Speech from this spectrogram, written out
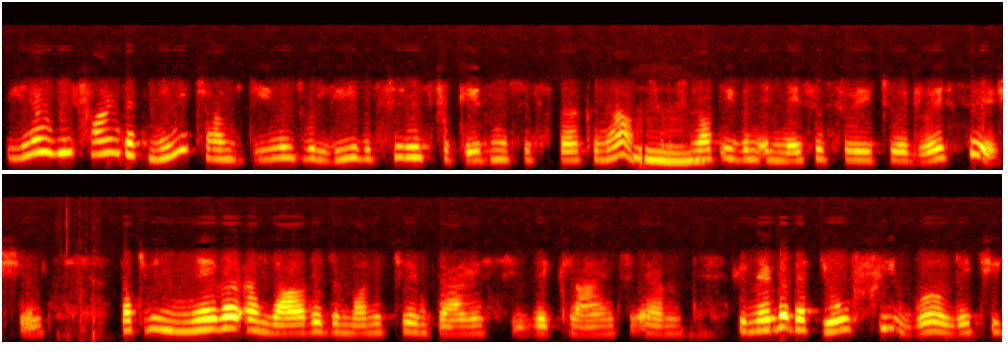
you know, we find that many times demons will leave as soon as forgiveness is spoken out. Mm. It's not even necessary to address the issue. But we never allow the demonic to embarrass the client. Um, remember that your free will lets you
